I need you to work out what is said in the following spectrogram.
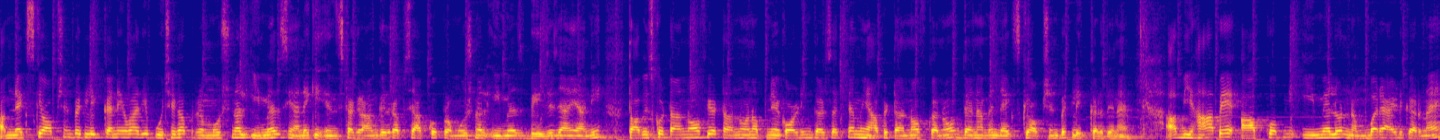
अब नेक्स्ट के ऑप्शन पे क्लिक करने के बाद ये पूछेगा प्रमोशनल ईमेल्स यानी कि इंस्टाग्राम की तरफ़ से आपको प्रमोशनल ईमेल्स भेजे जाए यानी तो आप इसको टर्न ऑफ़ या टर्न ऑन अपने अकॉर्डिंग कर सकते हैं। मैं यहाँ पे टर्न ऑफ़ कर रहा हूँ देन हमें नेक्स्ट के ऑप्शन पे क्लिक कर देना है। अब यहाँ पे आपको अपनी ईमेल और नंबर ऐड करना है,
